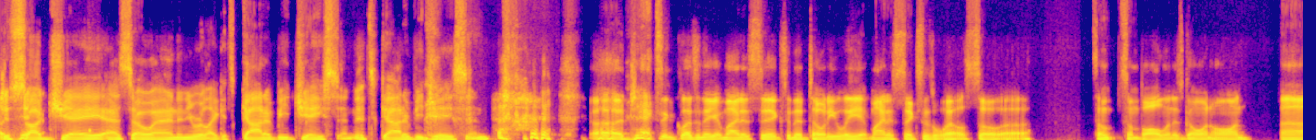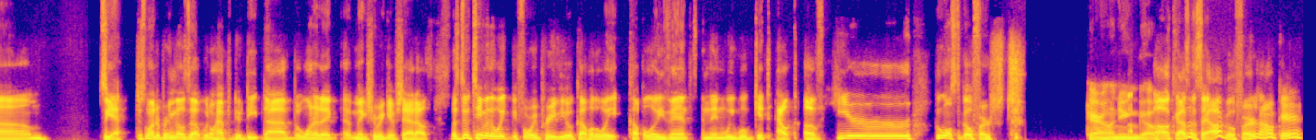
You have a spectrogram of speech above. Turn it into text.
it. just saw J S O N, and you were like, "It's got to be Jason. It's got to be Jason." uh, Jackson Klutznick at minus six, and then Tony Lee at minus six as well. So uh, some some balling is going on. Um, so yeah, just wanted to bring those up. We don't have to do deep dive, but wanted to make sure we give shout outs. Let's do team of the week before we preview a couple of week, couple of events, and then we will get out of here. Who wants to go first? Carolyn, you can go. Oh, okay, I was gonna say I'll go first. I don't care.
